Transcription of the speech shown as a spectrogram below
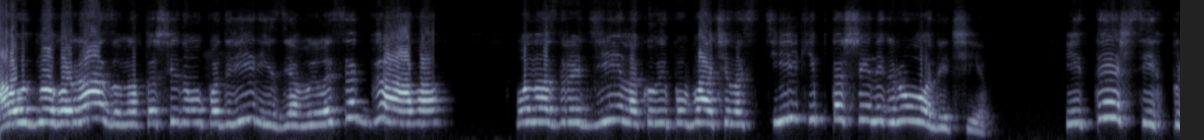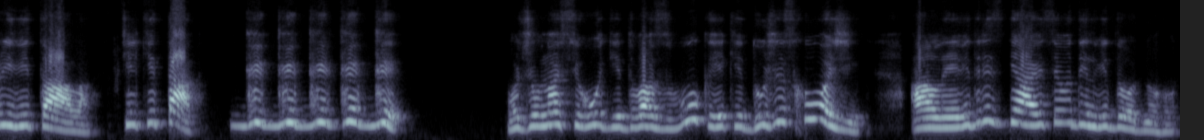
А одного разу на пташиному подвір'ї з'явилася гава. Вона зраділа, коли побачила стільки пташиних родичів. І теж всіх привітала, тільки так. Г-г-г-г-г. Отже, у нас сьогодні два звуки, які дуже схожі, але відрізняються один від одного.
